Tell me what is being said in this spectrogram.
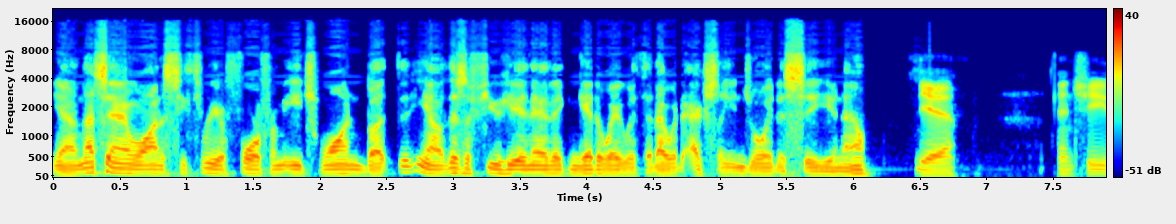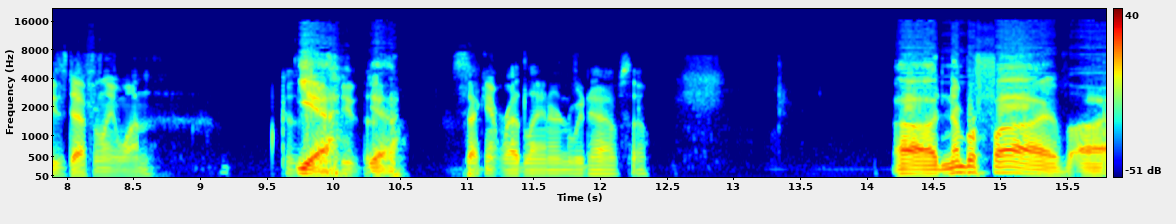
Yeah, I'm not saying I want to see three or four from each one, but you know, there's a few here and there they can get away with that I would actually enjoy to see. You know? Yeah, and she's definitely one. Cause Yeah, yeah. Second Red Lantern we'd have. So Uh, number five, uh,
